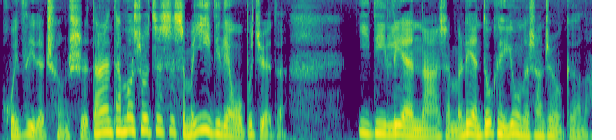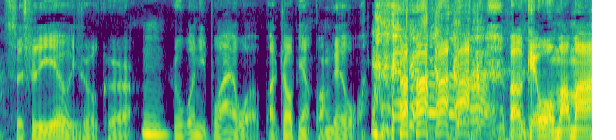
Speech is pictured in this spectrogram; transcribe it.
回自己的城市。当然，他们说这是什么异地恋，我不觉得，异地恋呐、什么恋都可以用得上这首歌了。此时也有一首歌，嗯，如果你不爱我，把照片还给我，啊，给我妈妈。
